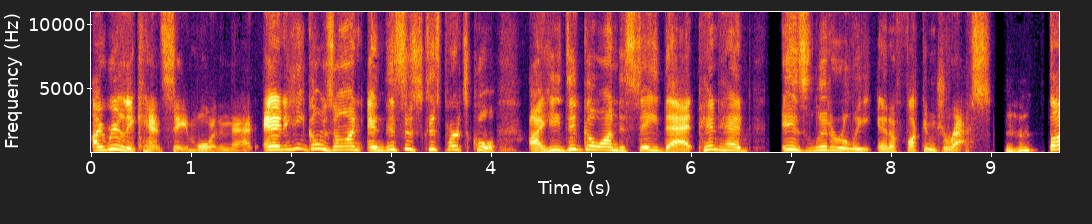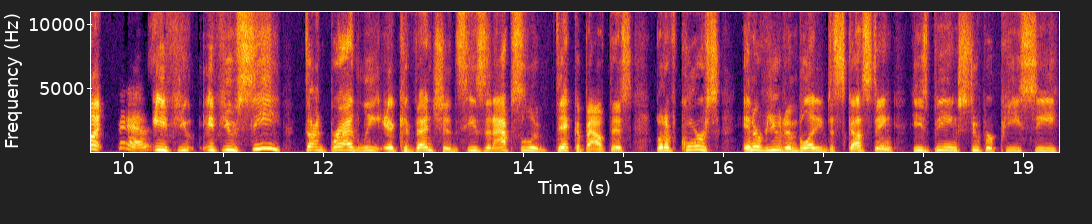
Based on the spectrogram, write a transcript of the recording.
I really can't say more than that. And he goes on, and this is this part's cool. Uh, he did go on to say that Pinhead is literally in a fucking dress. Mhm. But Yes. if you if you see Doug Bradley at conventions, he's an absolute dick about this. But of course, interviewed in Bloody Disgusting, he's being super PC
